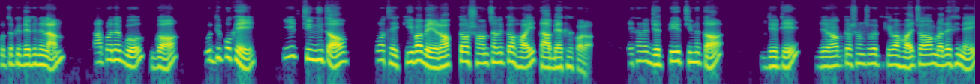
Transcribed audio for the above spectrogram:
উত্তরটি দেখে নিলাম। তারপর দেখব গ, উদ্দীপকে তীর চিহ্নিত পথে কীভাবে রক্ত সঞ্চালিত হয় তা ব্যাখ্যা করো। এখানে যে তীর চিহ্নিত যেটি, যে রক্ত সঞ্চালিত কীভাবে হয়, চলো আমরা দেখে নেই।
